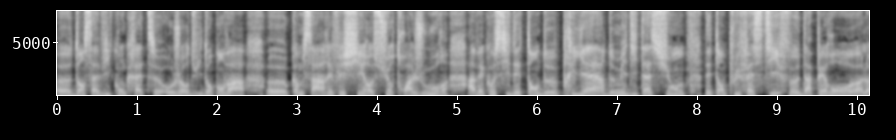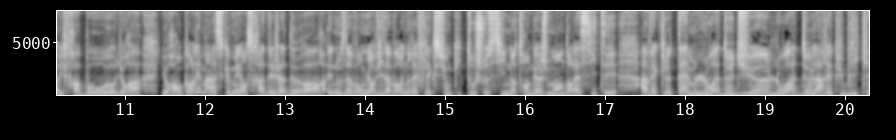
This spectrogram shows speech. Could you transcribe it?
euh, dans sa vie concrète euh, aujourd'hui. Donc on va euh, comme ça réfléchir sur trois jours avec aussi des temps de prière, de méditation, des temps plus festifs, d'apéro. Alors il fera beau, il y aura, il y aura encore les masques, mais on sera déjà dehors et nous avons eu envie d'avoir une réflexion qui touche aussi notre engagement dans la cité avec le thème loi de Dieu, loi de la République.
